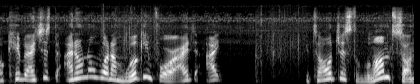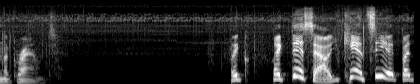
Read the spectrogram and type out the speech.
Okay, but I just I don't know what I'm looking for. I I it's all just lumps on the ground. Like like this, Al. You can't see it, but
